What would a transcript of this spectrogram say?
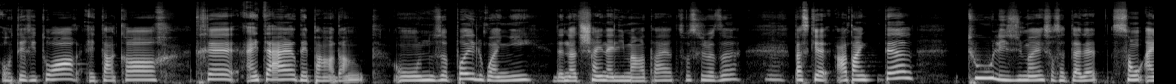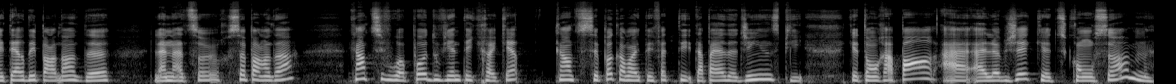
au territoire est encore très interdépendante. On ne nous a pas éloignés de notre chaîne alimentaire. Tu vois ce que je veux dire? Mm. Parce que en tant que tel, tous les humains sur cette planète sont interdépendants de la nature. Cependant, quand tu vois pas d'où viennent tes croquettes, quand tu sais pas comment a été faite ta paire de jeans, puis que ton rapport à, l'objet que tu consommes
